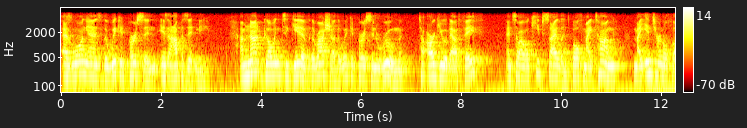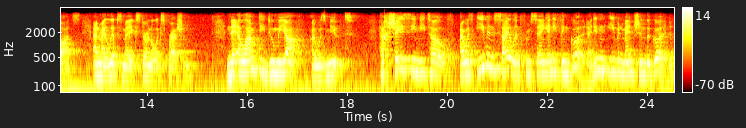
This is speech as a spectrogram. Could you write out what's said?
as long as the wicked person is opposite me. I'm not going to give the Rasha, the wicked person, room to argue about faith, and so I will keep silent, both my tongue, my internal thoughts, and my lips my external expression. Ne'elamti dumiyah, I was mute. Hechshesi mitov, I was even silent from saying anything good. I didn't even mention the good,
